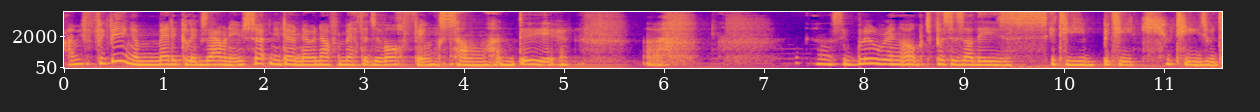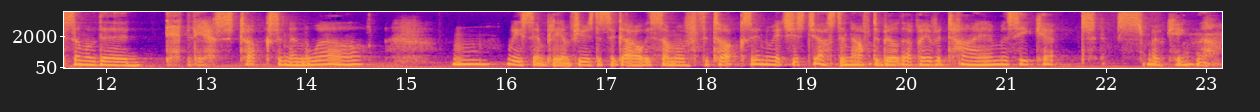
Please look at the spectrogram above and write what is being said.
I mean, for being a medical examiner, you certainly don't know enough methods of offing someone, do you? Uh, uh, see, blue ring octopuses are these itty bitty cuties with some of the deadliest toxin in the world. Mm, we simply infused the cigar with some of the toxin, which is just enough to build up over time as he kept smoking them.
